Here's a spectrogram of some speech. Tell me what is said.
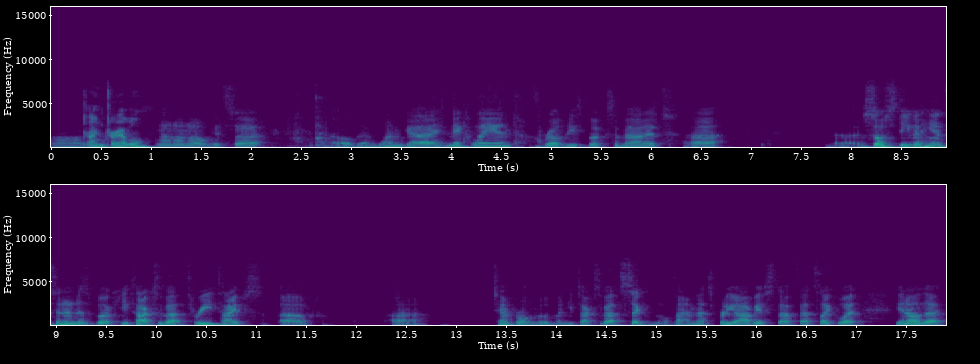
Um, Time travel? no, no, no. It's uh oh that one guy, Nick Land, wrote these books about it. Uh, uh, so Stephen Hanson in his book, he talks about three types of uh, temporal movement. He talks about cyclical time. That's pretty obvious stuff. That's like what you know the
